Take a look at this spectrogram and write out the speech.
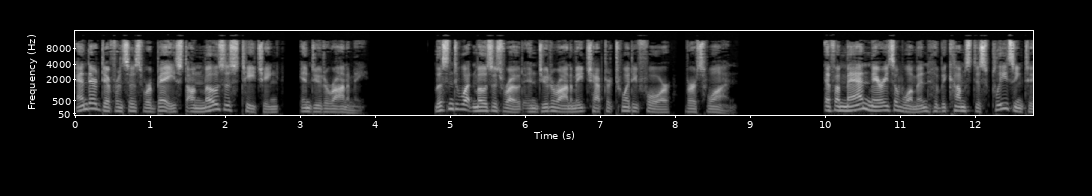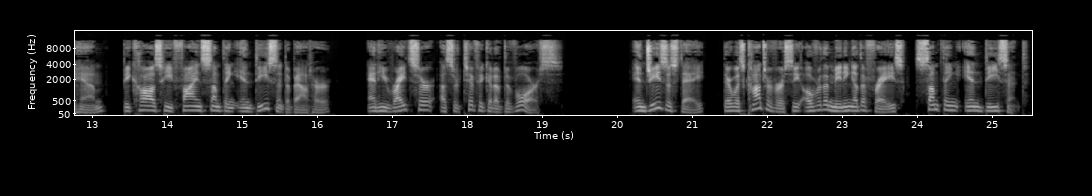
and their differences were based on Moses' teaching in Deuteronomy. Listen to what Moses wrote in Deuteronomy chapter 24, verse 1. If a man marries a woman who becomes displeasing to him because he finds something indecent about her, and he writes her a certificate of divorce. In Jesus' day, there was controversy over the meaning of the phrase something indecent.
